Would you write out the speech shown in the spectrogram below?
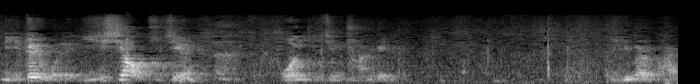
你对我的一笑之间，我已经传给你，一闷儿快，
